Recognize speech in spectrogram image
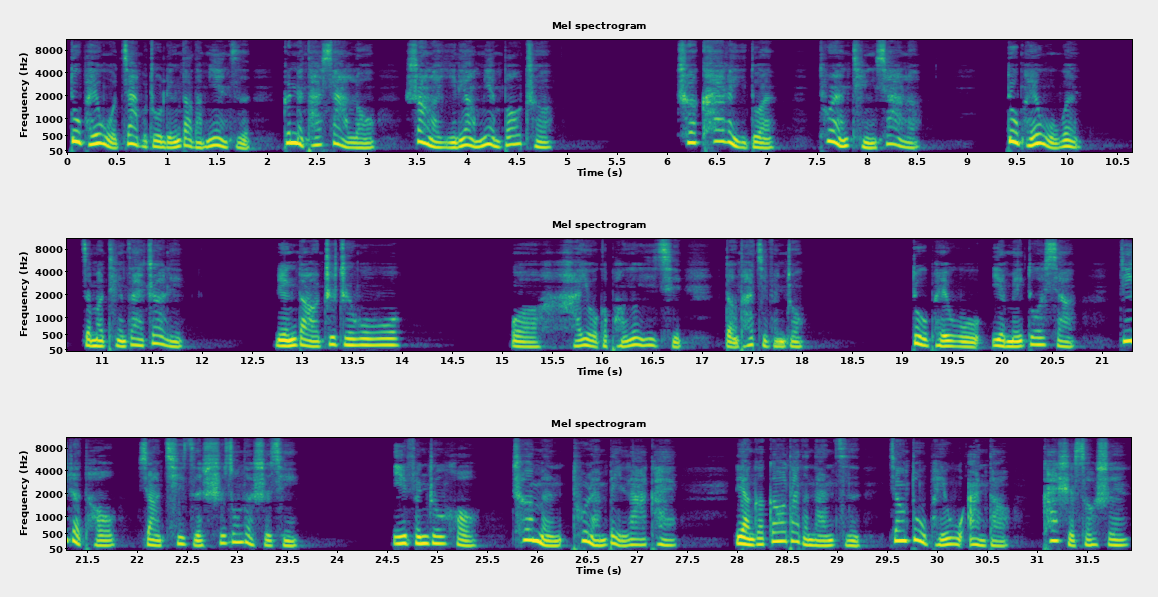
杜培武架不住领导的面子，跟着他下楼，上了一辆面包车。车开了一段，突然停下了。杜培武问：“怎么停在这里？”领导支支吾吾：“我还有个朋友一起，等他几分钟。”杜培武也没多想，低着头想妻子失踪的事情。一分钟后，车门突然被拉开，两个高大的男子将杜培武按倒，开始搜身。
